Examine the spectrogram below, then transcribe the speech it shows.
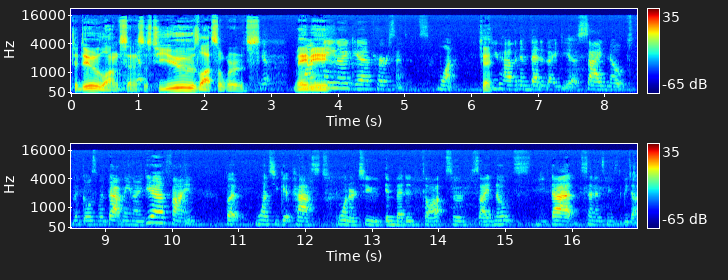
to do long sentences, to use lots of words. Yep. Maybe One main idea per sentence. One. Okay. You have an embedded idea, a side note that goes with that main idea, fine. But once you get past one or two embedded thoughts or side notes, that sentence needs to be done.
